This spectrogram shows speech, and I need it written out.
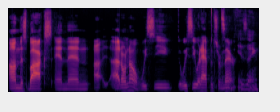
on this box, and then I I don't know. We see we see what happens from there. Amazing.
